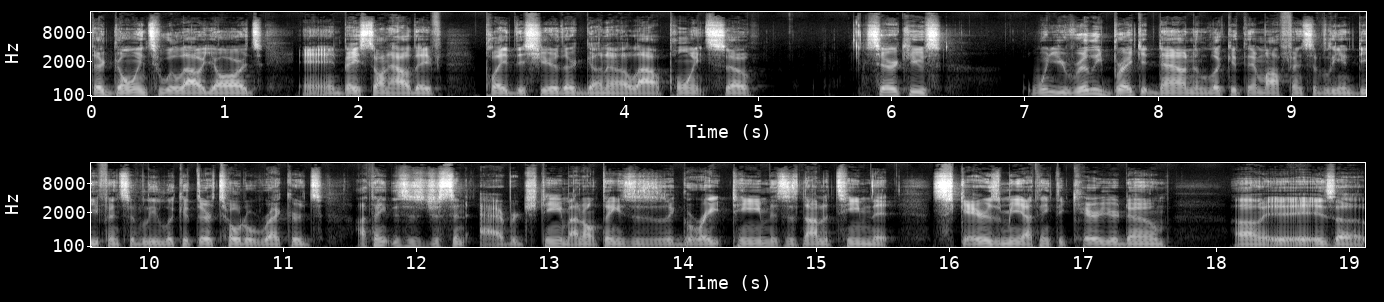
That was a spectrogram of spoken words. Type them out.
they're going to allow yards, and based on how they've played this year, they're going to allow points. So, Syracuse, when you really break it down and look at them offensively and defensively, look at their total records, I think this is just an average team. I don't think this is a great team. This is not a team that scares me. I think the Carrier Dome uh, is a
